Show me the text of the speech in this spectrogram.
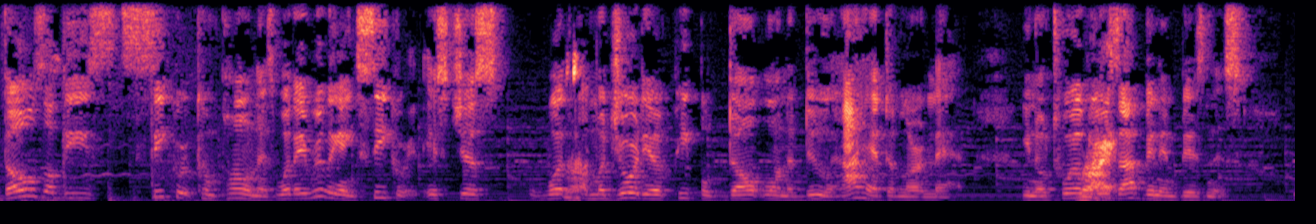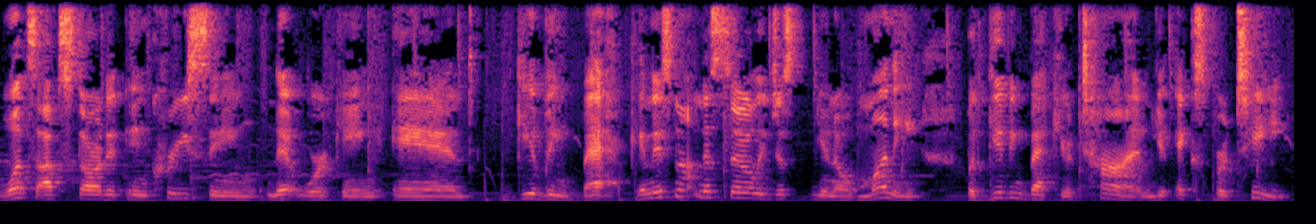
Those are these secret components. Well, they really ain't secret. It's just what right. a majority of people don't want to do. And I had to learn that. You know, 12 right. years I've been in business once I've started increasing networking and giving back, and it's not necessarily just, you know, money, but giving back your time, your expertise,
